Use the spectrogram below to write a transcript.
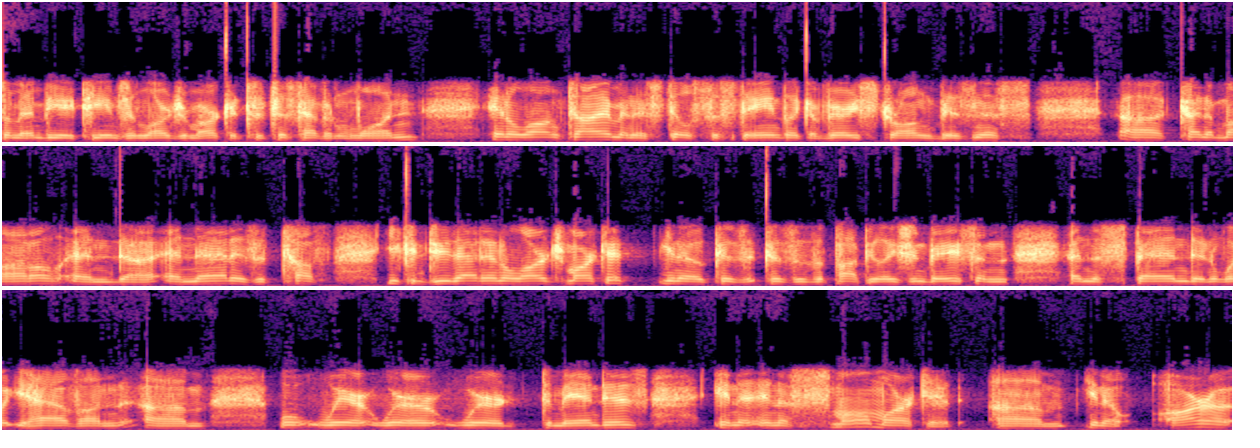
some NBA teams in larger markets that just haven't won in a long time and have still sustained like a very strong business uh, kind of model, and uh, and that is a tough. You can do that in a large market, you know, because because of the population base and and the spend and what you have on um, where where where demand is in a, in a small market. Um, you know, our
